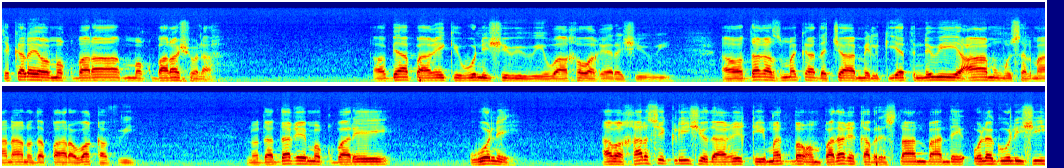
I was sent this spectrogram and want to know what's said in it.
چې کله یو مقبره مقبره شوله او بیا په هغې کې ونې شوي وي، واښه وغیره شوي وي او دغه ځمکه د چا ملکیت نه وي، عامو مسلمانانو لپاره وقف وي، نو د دغې مقبرې ونې او به خرڅې کړې شي او د هغې قیمت به هم په دغه قبرستان باندې ولګول شي،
